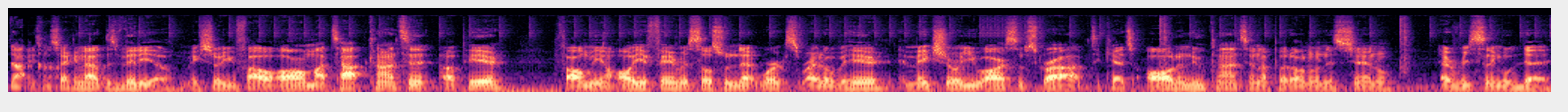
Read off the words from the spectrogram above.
Thanks for checking out this video. Make sure you follow all my top content up here. Follow me on all your favorite social networks right over here. And make sure you are subscribed to catch all the new content I put on on this channel every single day.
